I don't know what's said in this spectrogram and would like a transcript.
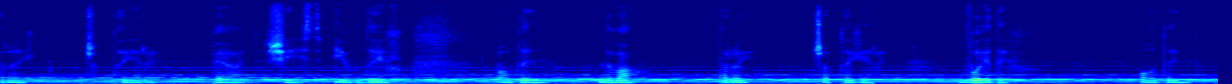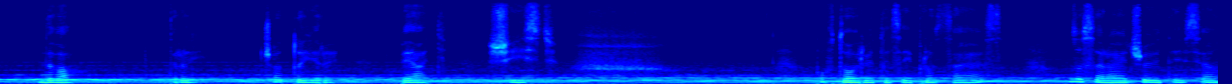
три, чотири, п'ять, шість. І вдих. Один, два, три, чотири. Видих. Один, два, три, чотири, п'ять, шість. Повторюйте цей процес, зосереджуйтеся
